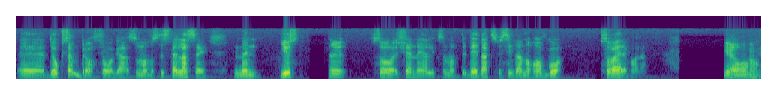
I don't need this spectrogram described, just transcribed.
Eh, det är också en bra fråga som man måste ställa sig. Men just nu så känner jag liksom att det är dags för sidan att avgå. Så är det bara. Ja,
